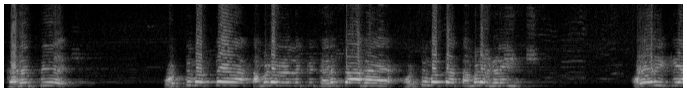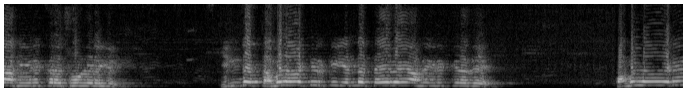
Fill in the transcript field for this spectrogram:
கருத்து ஒட்டுமொத்த தமிழர்களுக்கு கருத்தாக ஒட்டுமொத்த தமிழர்களின் கோரிக்கையாக இருக்கிற சூழ்நிலையில் இந்த தமிழ்நாட்டிற்கு என்ன தேவையாக இருக்கிறது? தமிழ்நாடு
